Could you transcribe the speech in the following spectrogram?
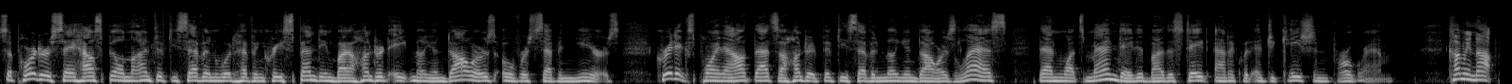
Supporters say House Bill 957 would have increased spending by $108 million over seven years. Critics point out that's $157 million less than what's mandated by the State Adequate Education Program. Coming up,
